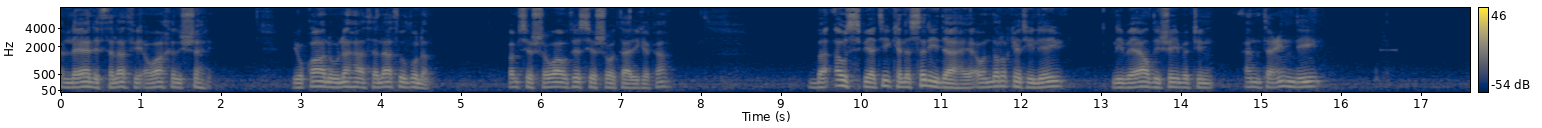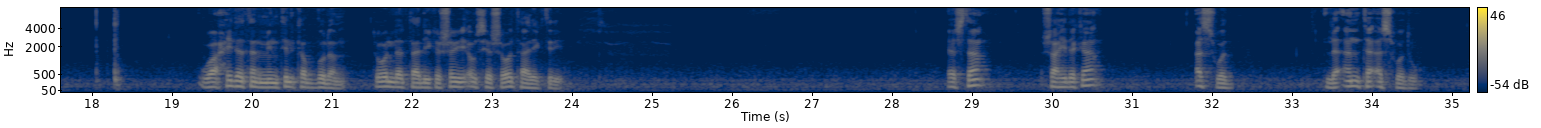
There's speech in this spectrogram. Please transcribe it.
الليالي الثلاث في أواخر الشهر. يقال لها ثلاث ظلم بمسي الشواء وتسي الشواء تاريكك. بأوس بياتيك لسري داهية أو اندرقيتي لي لبياض شيبة. أنت عندي واحدة من تلك الظلم. تولى تاريك الشيء أو سيشوى تاريك تري استا شاهدك؟ أسود. لأنت أسود.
